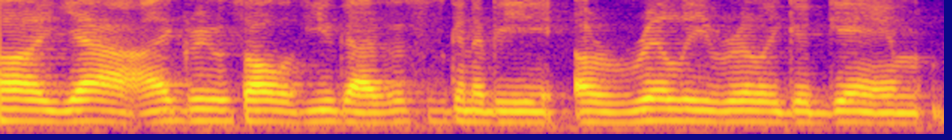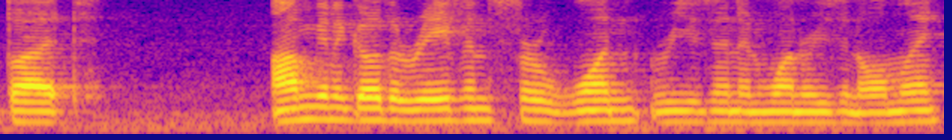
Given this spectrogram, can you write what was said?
Uh, yeah, I agree with all of you guys. This is going to be a really, really good game, but I'm going to go the Ravens for one reason and one reason only.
